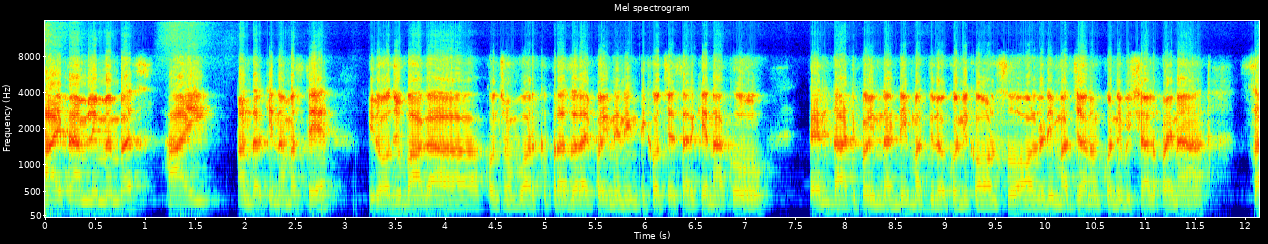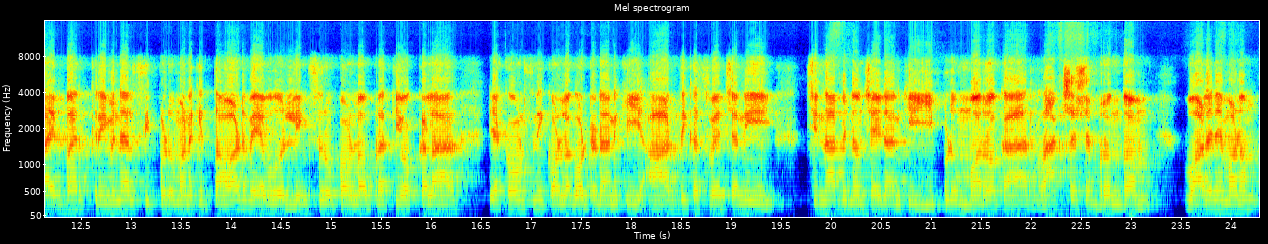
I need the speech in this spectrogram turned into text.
హాయ్ ఫ్యామిలీ మెంబర్స్ హాయ్ అందరికి నమస్తే. ఈరోజు బాగా కొంచెం వర్క్ ప్రెజర్ అయిపోయి నేను ఇంటికి వచ్చేసరికి నాకు టెన్ దాటిపోయిందండి. మధ్యలో కొన్ని కాల్స్ ఆల్రెడీ మధ్యాహ్నం కొన్ని విషయాలపైన సైబర్ క్రిమినల్స్ ఇప్పుడు మనకి థర్డ్ వేవ్ లింక్స్ రూపంలో ప్రతి ఒక్కళ్ళ అకౌంట్స్ని కొల్లగొట్టడానికి ఆర్థిక స్వేచ్ఛని చిన్నాభిన్నం చేయడానికి ఇప్పుడు మరొక రాక్షస బృందం. వాళ్ళనే మనం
